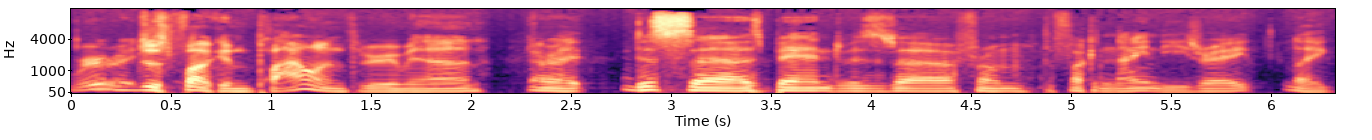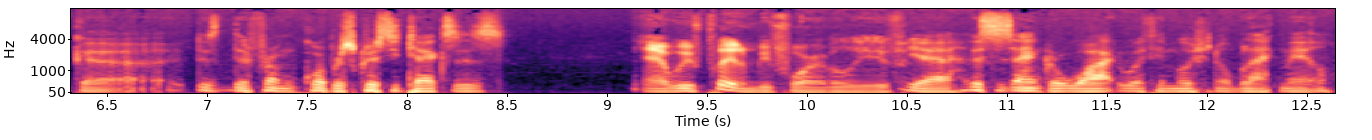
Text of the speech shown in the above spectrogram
We're right. just fucking plowing through, man. All right, this uh, this band was uh, from the fucking nineties, right? Like uh, this, they're from Corpus Christi, Texas. Yeah, we've played them before, I believe. Yeah, this is Anchor Watt with Emotional Blackmail.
